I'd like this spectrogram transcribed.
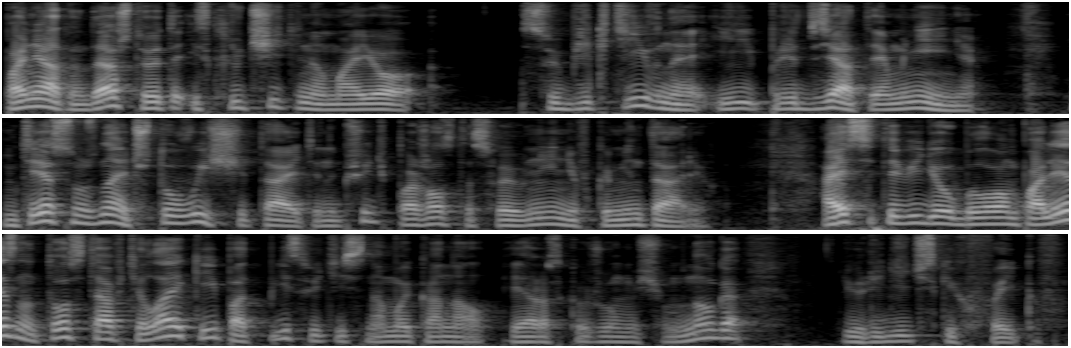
Понятно, да, что это исключительно мое субъективное и предвзятое мнение. Интересно узнать, что вы считаете. Напишите, пожалуйста, свое мнение в комментариях. А если это видео было вам полезно, то ставьте лайк и подписывайтесь на мой канал. Я расскажу вам еще много юридических фейков.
